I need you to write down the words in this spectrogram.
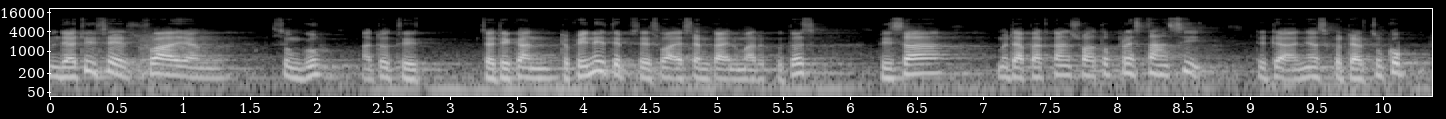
menjadi siswa yang sungguh atau dijadikan definitif siswa SMK Ilmu Kudus bisa mendapatkan suatu prestasi, tidak hanya sekedar cukup,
